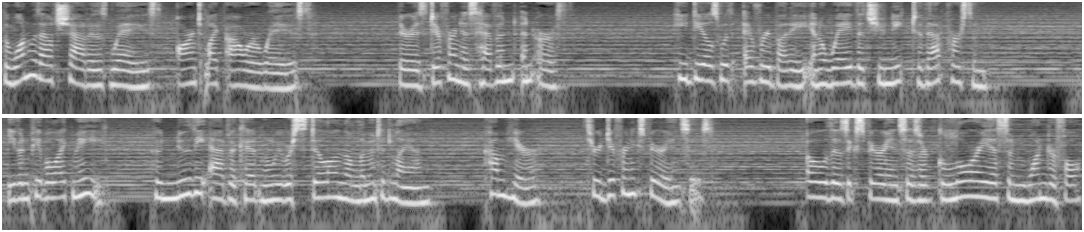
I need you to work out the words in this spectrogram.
The one without shadows ways aren't like our ways. They're as different as heaven and earth. He deals with everybody in a way that's unique to that person. Even people like me, who knew the advocate when we were still in the limited land, come here through different experiences. Oh, those experiences are glorious and wonderful,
